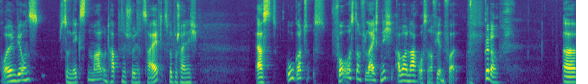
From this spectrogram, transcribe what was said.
freuen wir uns bis zum nächsten Mal und habt eine schöne Zeit. Es wird wahrscheinlich erst, oh Gott, vor Ostern vielleicht nicht, aber nach Ostern auf jeden Fall. Genau. Äh,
